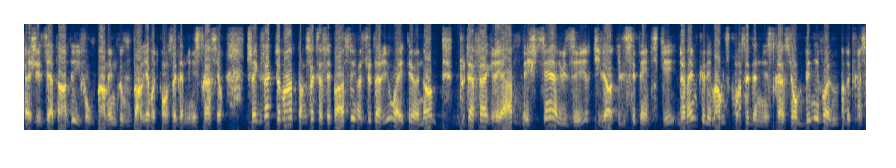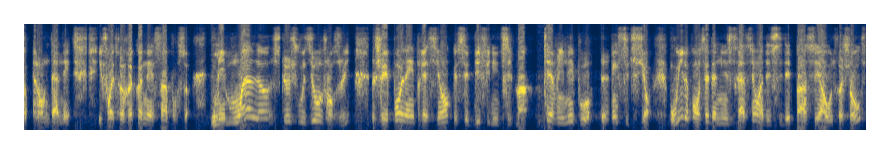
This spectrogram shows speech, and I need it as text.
Ben, j'ai dit, attendez, il faut quand même que vous parliez à votre conseil d'administration. C'est exactement comme ça que ça s'est passé. M. Thériault a été un homme tout à fait agréable, et je tiens à lui dire qu'il s'est impliqué, de même que les membres du conseil d'administration, bénévolement depuis un certain nombre d'années. Il faut être reconnaissant pour ça. Mais moi, là, ce que je vous dis aujourd'hui, j'ai pas l'impression que c'est définitivement terminé pour l'institution. Oui, le conseil d'administration a décidé de passer à autre chose,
